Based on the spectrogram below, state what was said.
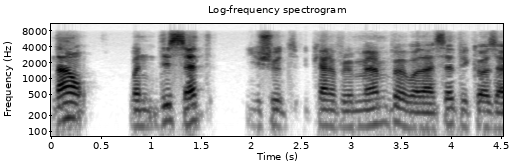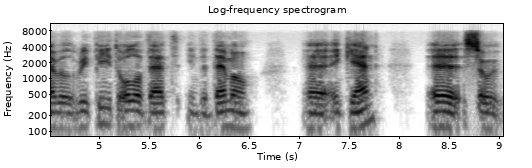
now, when this said, you should kind of remember what I said because I will repeat all of that in the demo uh, again. Uh, so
